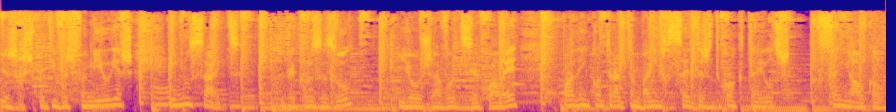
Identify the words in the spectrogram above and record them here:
e as respectivas famílias e no site da Cruz Azul, e eu já vou dizer qual é, podem encontrar também receitas de cocktails sem álcool,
